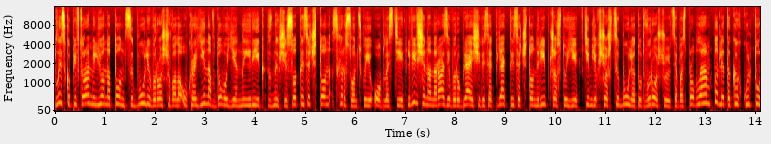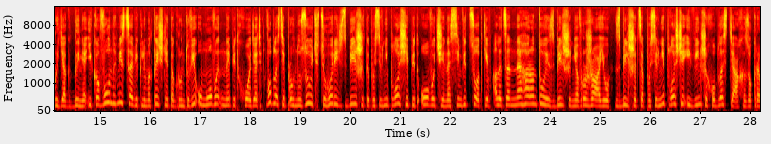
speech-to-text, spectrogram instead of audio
близько півтора мільйона тонн цибулі вирощувала Україна в довоєнний рік. З них 600 тисяч тонн з Херсонської області. Львівщина наразі виробляє 65 тисяч тонн ріпчастої. Втім, якщо ж цибуля тут вирощується без проблем, то для таких культур, як диня і кавун, місцеві кліматичні та ґрунтові умови не підходять. В області прогнозують цьогоріч збільшити посівні площі під овочі на 7%, але це не гарантує збільшення врожаю. Збільшаться посівні площі і в інших областях, зокрема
